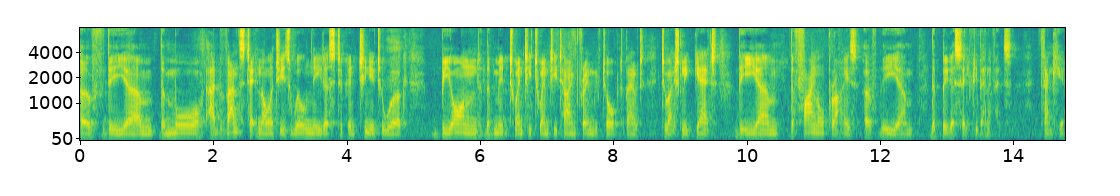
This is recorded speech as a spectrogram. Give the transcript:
of the, um, the more advanced technologies will need us to continue to work beyond the mid-2020 timeframe we've talked about to actually get the, um, the final prize of the, um, the bigger safety benefits. Thank you.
